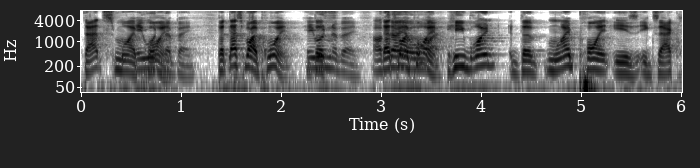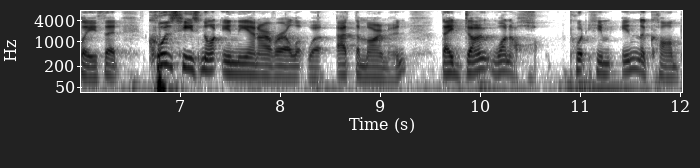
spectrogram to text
that's my He point. wouldn't have been. But that's my point. He The- wouldn't have been. I'll that's my point. why. He won't. The my point is exactly that because he's not in the NRL at, at the moment, they don't want to put him in the comp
